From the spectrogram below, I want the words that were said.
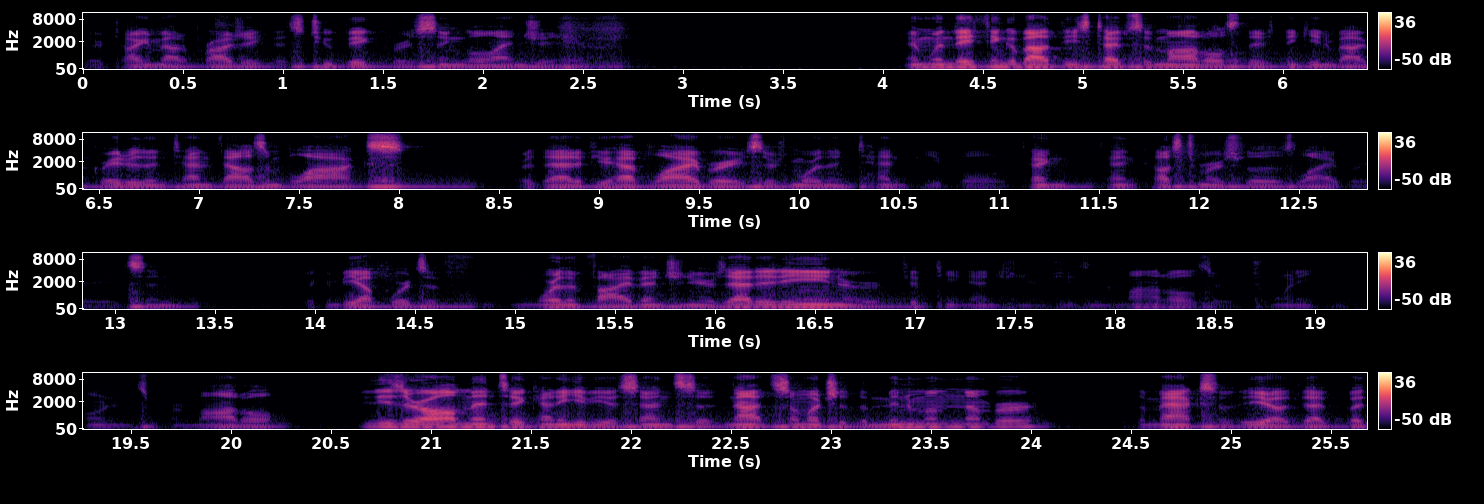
they're talking about a project that's too big for a single engineer. And when they think about these types of models, they're thinking about greater than 10,000 blocks, or that if you have libraries, there's more than 10 people, 10, 10 customers for those libraries. And there can be upwards of more than five engineers editing, or 15 engineers using the models, or 20 components per model. And these are all meant to kind of give you a sense, of not so much of the minimum number, the max, you know, that, but,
